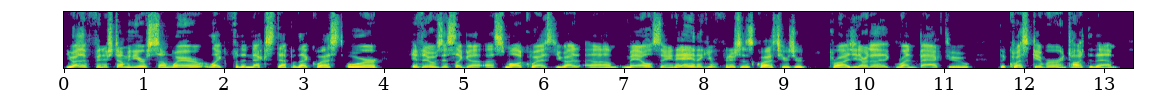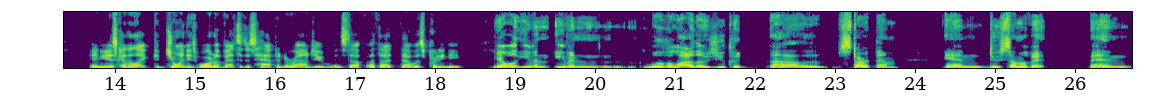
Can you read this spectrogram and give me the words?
you either finished them and you're somewhere like for the next step of that quest, or if there was just like a, a small quest, you got um, mail saying, "Hey, thank you for finishing this quest. Here's your prize." You never had to like, run back to the quest giver and talk to them, and you just kind of like could join these world events that just happened around you and stuff. I thought that was pretty neat. Yeah, well, even even with a lot of those, you could uh, start them and do some of it. And,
